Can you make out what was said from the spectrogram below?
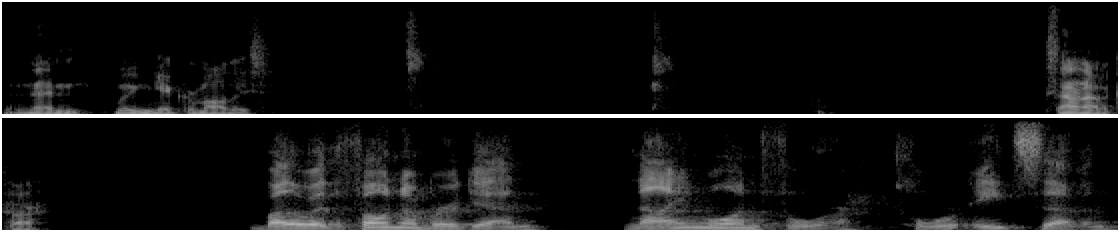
and then we can get Grimaldi's. Cause I don't have a car. by the way, the phone number again 914 487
